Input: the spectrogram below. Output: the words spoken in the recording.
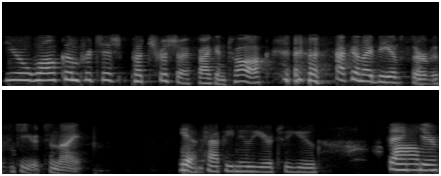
You're welcome, Patricia. Patricia, if I can talk. How can I be of service to you tonight? Yes, Happy New Year to you. Thank Um, you.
